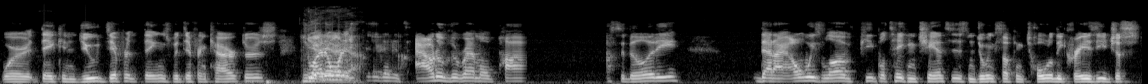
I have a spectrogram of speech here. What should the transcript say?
where they can do different things with different characters. So yeah, I don't yeah, want to yeah. say that it's out of the realm of possibility. That I always love people taking chances and doing something totally crazy just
